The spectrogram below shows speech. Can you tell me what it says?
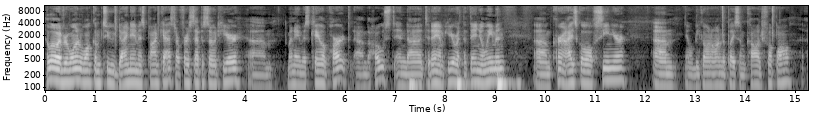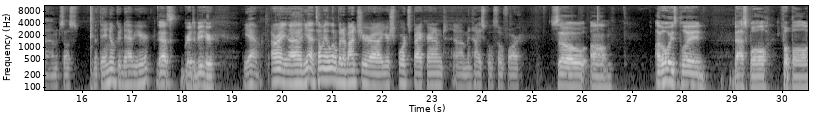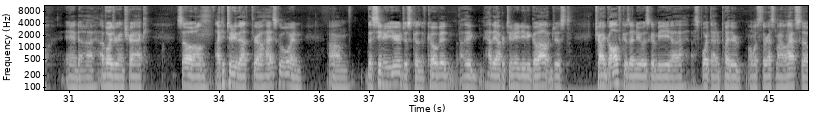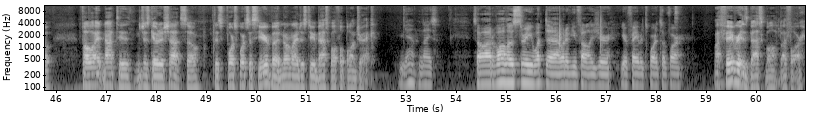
Hello, everyone. Welcome to Dynamis Podcast, our first episode here. Um, my name is Caleb Hart. I'm the host, and uh, today I'm here with Nathaniel Leman, um, current high school senior, um, and we'll be going on to play some college football. Um, so, Nathaniel, good to have you here. Yeah, it's great to be here. Yeah. All right. Uh, yeah. Tell me a little bit about your uh, your sports background um, in high school so far. So, um, I've always played basketball football, and uh, I've always ran track. So um, I continued that throughout high school and um, the senior year, just because of COVID, I had the opportunity to go out and just try golf because I knew it was going to be uh, a sport that I'd play there almost the rest of my life. So I thought why not to just give it a shot. So there's four sports this year, but normally I just do basketball, football, and track. Yeah, nice. So out of all those three, what uh, what have you felt is your your favorite sport so far? My favorite is basketball by far.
